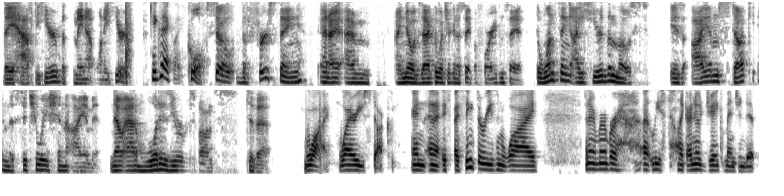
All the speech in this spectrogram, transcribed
they have to hear, but may not want to hear it. Exactly. Cool. So the first thing, and I, I'm I know exactly what you're going to say before I even say it. The one thing I hear the most is I am stuck in the situation I am in. Now, Adam, what is your response to that? Why? Why are you stuck? And and I, I think the reason why, and I remember at least like I know Jake mentioned it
